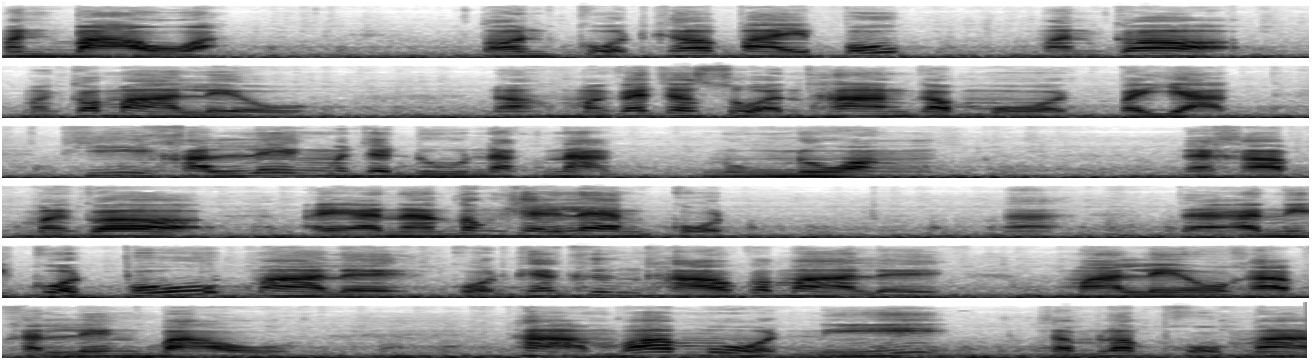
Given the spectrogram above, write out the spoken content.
มันเบาอะ่ะ ตอนกดเข้าไปปุ๊บมันก็มันก็มาเร็วเนาะมันก็จะสวนทางกับโหมดประหยัดที่คันเร่งมันจะดูหนักๆหน่วงๆนะครับ มันก็ไออันนั้นต้องใช้แรงกดนะแต่อันนี้กดปุ๊บมาเลย กดแค่ครึ่งเท้าก็มาเลย มาเร็วครับ คันเร่งเบา ถามว่าโหมดนี้สำหรับผมอะ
